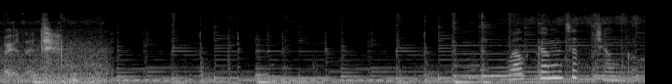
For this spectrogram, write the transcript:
Where is it? Welcome to the jungle.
